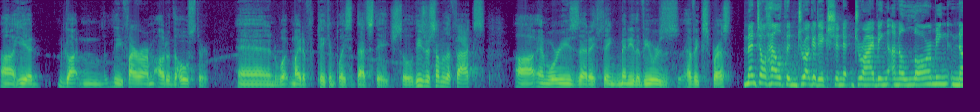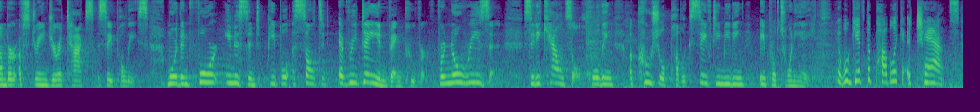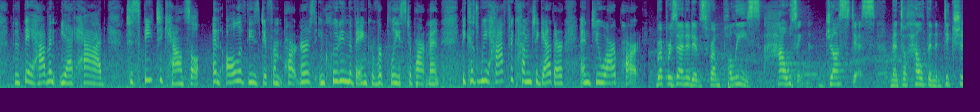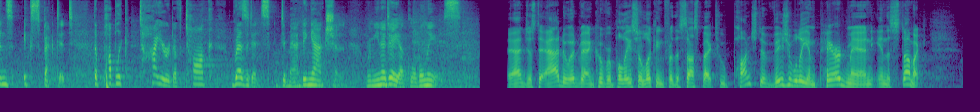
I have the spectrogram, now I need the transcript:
uh, he had gotten the firearm out of the holster and what might have taken place at that stage. So these are some of the facts uh, and worries that I think many of the viewers have expressed. Mental health and drug addiction driving an alarming number of stranger attacks, say police. More than four innocent people assaulted every day in Vancouver for no reason. City Council holding a crucial public safety meeting April 28th. It will give the public a chance that they haven't yet had to speak to Council and all of these different partners, including the Vancouver Police Department, because we have to come together and do our part. Representatives from police, housing, justice, mental health, and addictions expected. The public tired of talk, residents demanding action. Rumina Daya, Global News. And just to add to it, Vancouver police are looking for the suspect who punched a visually impaired man in the stomach.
